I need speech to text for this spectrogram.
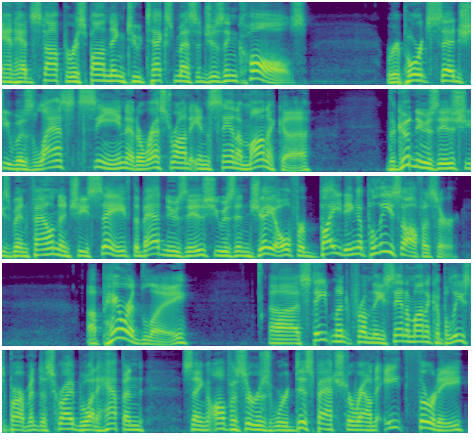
and had stopped responding to text messages and calls. Reports said she was last seen at a restaurant in Santa Monica. The good news is she's been found and she's safe. The bad news is she was in jail for biting a police officer. Apparently, a statement from the Santa Monica Police Department described what happened saying officers were dispatched around 8:30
